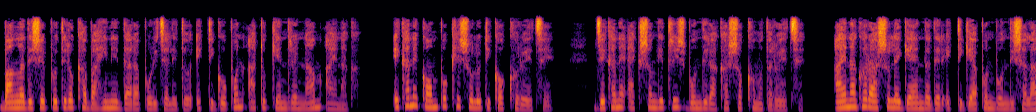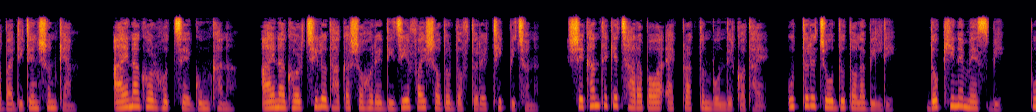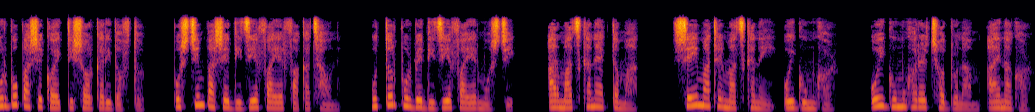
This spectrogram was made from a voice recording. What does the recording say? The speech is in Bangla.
বাংলাদেশের প্রতিরক্ষা বাহিনীর দ্বারা পরিচালিত একটি গোপন আটক কেন্দ্রের নাম আয়নাঘ এখানে কমপক্ষে ষোলোটি কক্ষ রয়েছে, যেখানে একসঙ্গে ত্রিশ বন্দি রাখার সক্ষমতা রয়েছে। আয়নাঘর আসলে গ্যান্দাদের একটি জ্ঞাপন বন্দিশালা বা ডিটেনশন ক্যাম্প। আয়নাঘর হচ্ছে গুমখানা। আয়নাঘর ছিল ঢাকা শহরে ডিজিএফআই সদর দফতরের ঠিক পিছনে। সেখান থেকে ছাড়া পাওয়া এক প্রাক্তন বন্দির কথায়, উত্তরে চৌদ্দ তলা বিল্ডি, দক্ষিণে মেসবি, পূর্ব পাশে কয়েকটি সরকারি দফতর। পশ্চিম পাশে ডিজিএফআইয়ের ফাঁকা ছাউনি, উত্তর পূর্বে ডিজিএফআইয়ের মসজিদ, আর মাঝখানে একটা মাঠ। সেই মাঠের মাঝখানেই ওই গুমঘর, ওই গুমঘরের ছদ্মনাম আয়নাঘর।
